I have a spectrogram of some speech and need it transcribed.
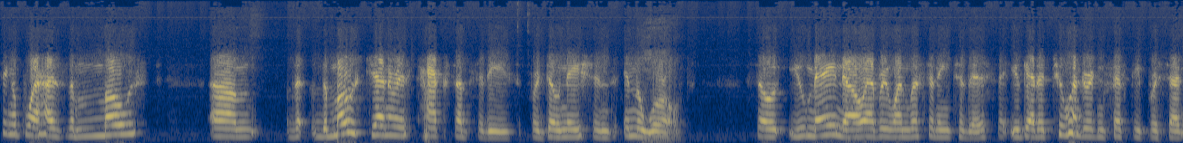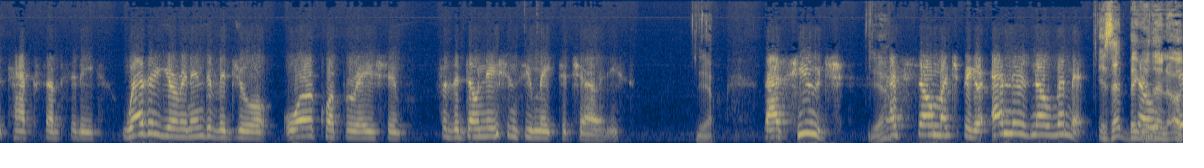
Singapore has the most um, the, the most generous tax subsidies for donations in the world. So you may know, everyone listening to this, that you get a 250% tax subsidy, whether you're an individual or a corporation, for the donations you make to charities. Yeah. That's huge. Yeah. That's so much bigger, and there's no limit. Is that bigger So than other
